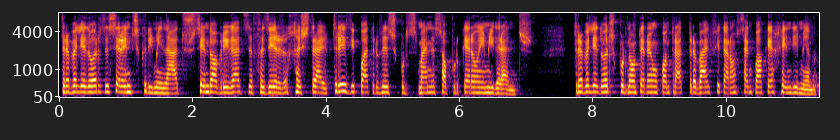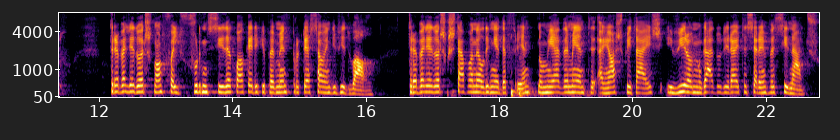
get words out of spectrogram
Trabalhadores a serem discriminados, sendo obrigados a fazer rastreio três e quatro vezes por semana só porque eram imigrantes Trabalhadores por não terem um contrato de trabalho, ficaram sem qualquer rendimento. Trabalhadores que não foi fornecida qualquer equipamento de proteção individual. Trabalhadores que estavam na linha da frente, nomeadamente em hospitais, e viram negado o direito a serem vacinados.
